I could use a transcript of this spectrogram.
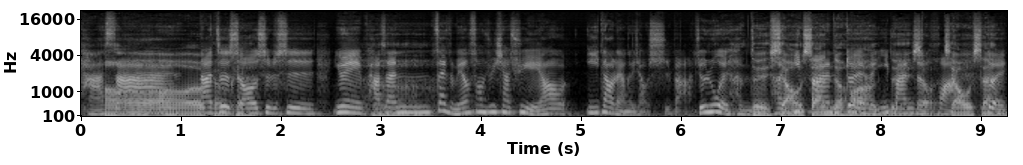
爬山。Oh, okay, 那这时候是不是因为爬山再怎么样上去下去也要一到两个小时吧？就如果很对很一般的对很一般的话，对，对，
